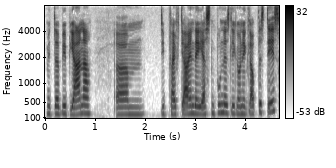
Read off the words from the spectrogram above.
mit der Bibiana. Ähm, die pfeift ja in der ersten Bundesliga. Und ich glaube, dass das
